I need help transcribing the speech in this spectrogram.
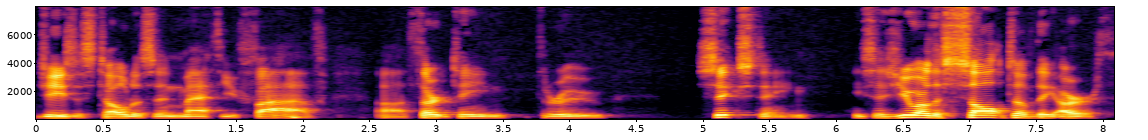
Jesus told us in Matthew 5, uh, 13 through 16. He says, You are the salt of the earth.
